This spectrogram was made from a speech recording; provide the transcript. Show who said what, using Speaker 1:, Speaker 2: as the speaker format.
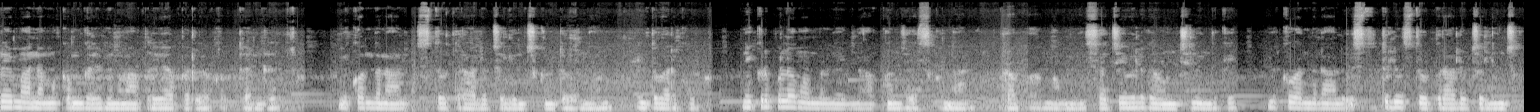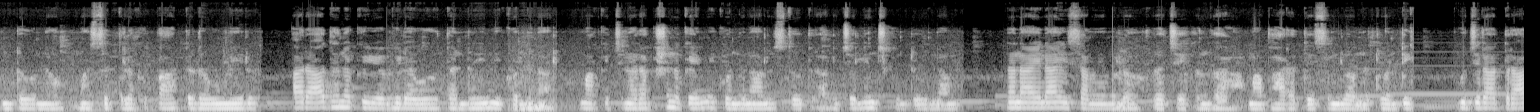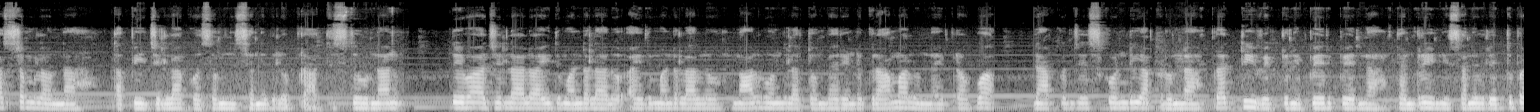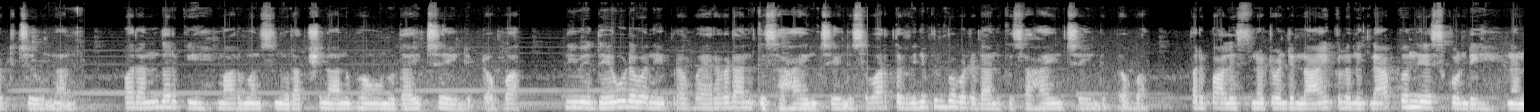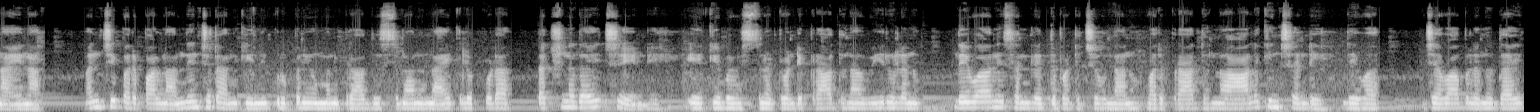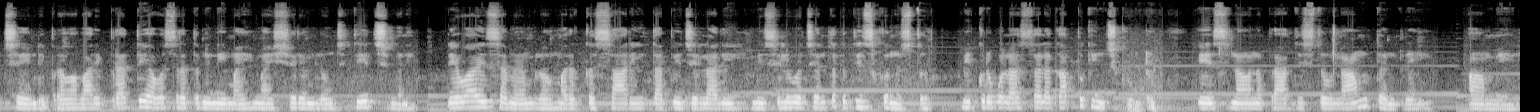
Speaker 1: ప్రేమ నమ్మకం కలిగిన మా ప్రియాపరులకు తండ్రి మీ కొందనాలు స్తోత్రాలు చెల్లించుకుంటూ ఉన్నాము ఇంతవరకు నీ కృపలో మమ్మల్ని జ్ఞాపకం చేసుకున్నాను. ప్రభా మమ్మల్ని సజీవులుగా ఉంచినందుకే మీకు వందనాలు స్థుతులు స్తోత్రాలు చెల్లించుకుంటూ ఉన్నావు. మా స్థుతులకు పాత్రడవు మీరు. ఆరాధనకు యోగ్యుడవు తండ్రి మీ కొందనాలు. మాకిచ్చిన రక్షణకై మీ కొందనాలు స్తోత్రాలు చెల్లించుకుంటూ ఉన్నాము. నా నాయన ఈ సమయంలో ప్రత్యేకంగా మా భారతదేశంలో ఉన్నటువంటి గుజరాత్ రాష్ట్రంలో ఉన్న తపీ జిల్లా కోసం నీ సన్నిధిలో ప్రార్థిస్తూ ఉన్నాను. దేవా జిల్లాలో ఐదు మండలాలు ఐదు మండలాల్లో నాలుగు వందల తొంభై రెండు గ్రామాలు ఉన్నాయి ప్రవ్వా. జ్ఞాపకం చేసుకోండి అక్కడున్న ప్రతి వ్యక్తిని పేరు పేరున తండ్రి నీ సన్నిధిలో ఎత్తుపట్టుచూ ఉన్నాను. వారందరికీ మారు మనసును రక్షణ అనుభవమును దయచేయండి ప్రవ్వా. నీవే దేవుడవని ప్రభా ఎరగడానికి సహాయం చేయండి సువార్త వినిపింపబడడానికి సహాయం చేయండి ప్రభా పరిపాలిస్తున్నటువంటి నాయకులను జ్ఞాపకం చేసుకోండి నా నాయన. మంచి పరిపాలన అందించడానికి నీ కృపని ఇవ్వమని ప్రార్థిస్తున్నాను. నాయకులకు కూడా రక్షణ దయచేయండి. ఏకీభవిస్తున్నటువంటి ప్రార్థన వీరులను దేవాని సన్నిలు ఎత్తుపట్టుచు ఉన్నాను వారి ప్రార్థనలు ఆలకించండి. దేవా జవాబులను దయచేయండి ప్రభా. వారి ప్రతి అవసరతని నీ మహిమైశ్వర్యంలోంచి తీర్చమని. దేవా ఈ సమయంలో మరొక్కసారి తప్పి జిల్లాని మీ సిలువ చెంతకు తీసుకొని వస్తూ మీ కృపల హస్తాలకు అప్పగించుకుంటూ ఏసునామన ప్రార్థిస్తూ నాము తండ్రి. ఆమె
